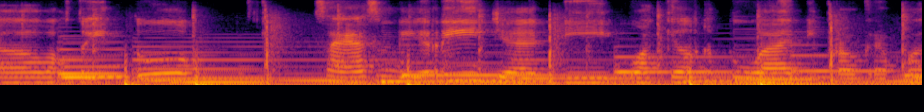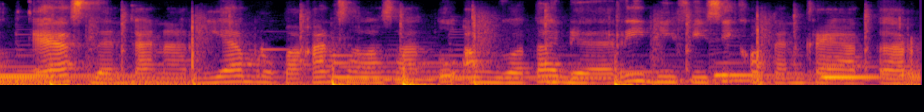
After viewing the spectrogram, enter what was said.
uh, waktu itu saya sendiri jadi wakil ketua di program podcast dan Kanaria merupakan salah satu anggota dari divisi content creator.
